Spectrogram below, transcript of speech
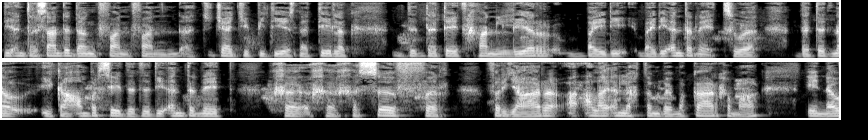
Die interessante ding van van uh, ChatGPT is natuurlik dit dit het gaan leer by die by die internet. So dit het nou jy kan amper sê dit het die internet ge, ge gesurf vir vir jare al daai inligting bymekaar gemaak en nou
